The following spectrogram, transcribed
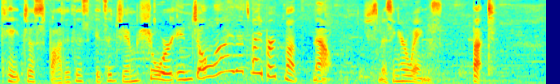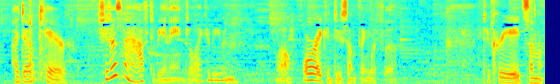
Kate just spotted this. It's a Jim Shore in July. That's my birth month. Now, she's missing her wings, but I don't care. She doesn't have to be an angel. I could even, well, or I could do something with the, to create some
